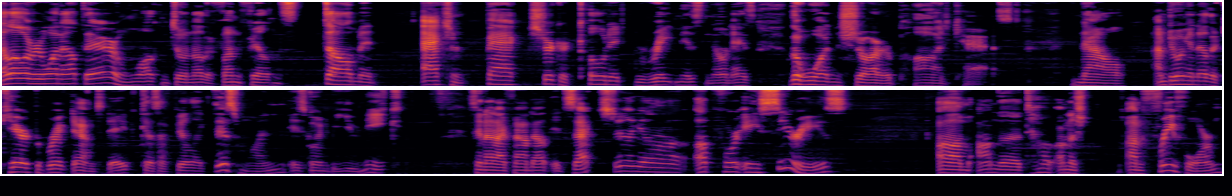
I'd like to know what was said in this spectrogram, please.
Hello, everyone out there, and welcome to another fun-filled installment, action-packed, sugar-coated greatness known as the One Shar Podcast. Now, I'm doing another character breakdown today because I feel like this one is going to be unique. Seeing that I found out it's actually uh, up for a series um, on the on the on Freeform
